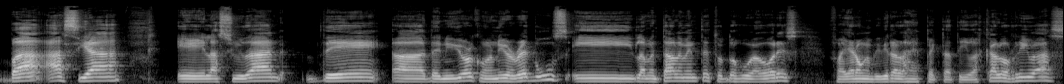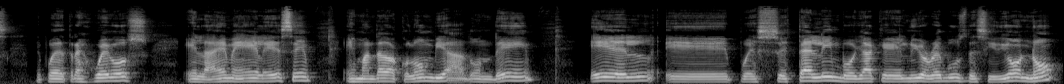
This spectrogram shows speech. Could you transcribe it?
va hacia eh, la ciudad de, uh, de New York con los New York Red Bulls y lamentablemente estos dos jugadores fallaron en vivir a las expectativas. Carlos Rivas, después de tres juegos en la MLS, es mandado a Colombia donde él eh, pues está en limbo ya que el New York Red Bulls decidió no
